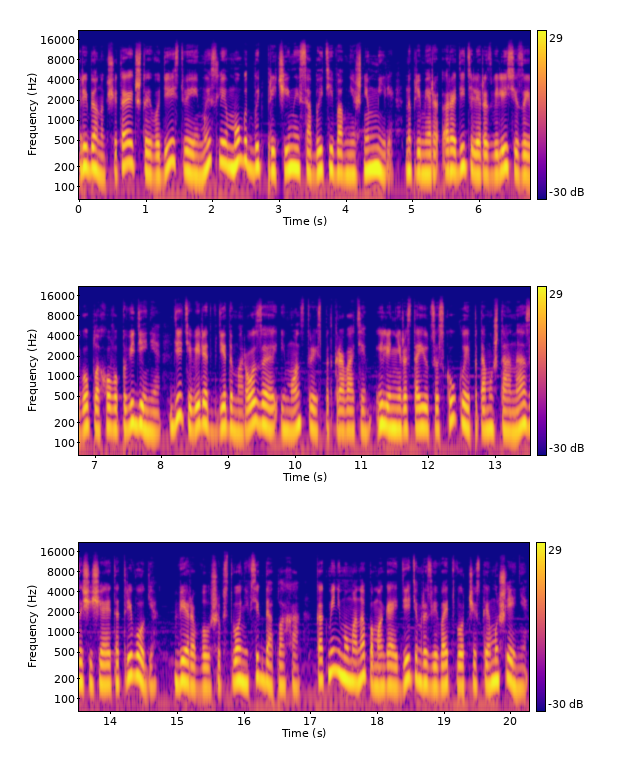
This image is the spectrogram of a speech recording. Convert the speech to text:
Ребенок считает, что его действия и мысли могут быть причиной событий во внешнем мире. Например, родители развелись из-за его плохого поведения. Дети верят в Деда Мороза и монстры из-под кровати. Или не расстаются с куклой, потому что она защищает от тревоги. Вера в волшебство не всегда плоха. Как минимум она помогает детям развивать творческое мышление.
